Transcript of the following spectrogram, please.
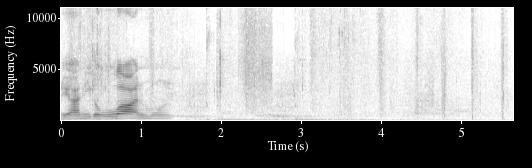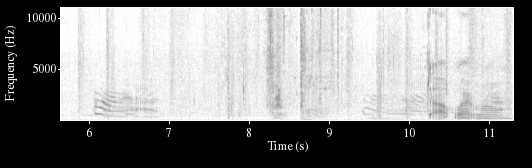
yeah, I need a lot more. That went wrong.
